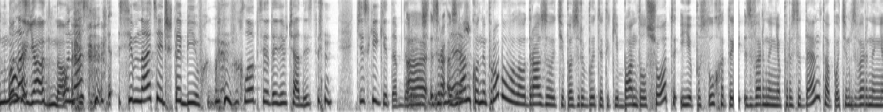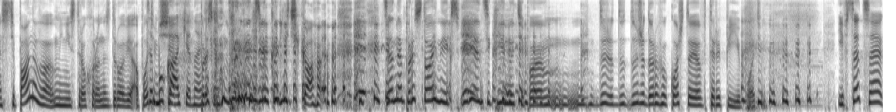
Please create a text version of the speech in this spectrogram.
много, у нас, я одна. У нас 17 штабів, хлопці та дівчата. Чи скільки там, до речі? А, зра- зранку не пробувала одразу типу, зробити такий бандл-шот і послухати звернення президента, потім звернення Степанова, міністра охорони здоров'я, а потім Це ще прес-конференція Калічка. Це непристойний experience, який ну, типу, дуже, дуже дорого коштує в терапії потім. І все це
